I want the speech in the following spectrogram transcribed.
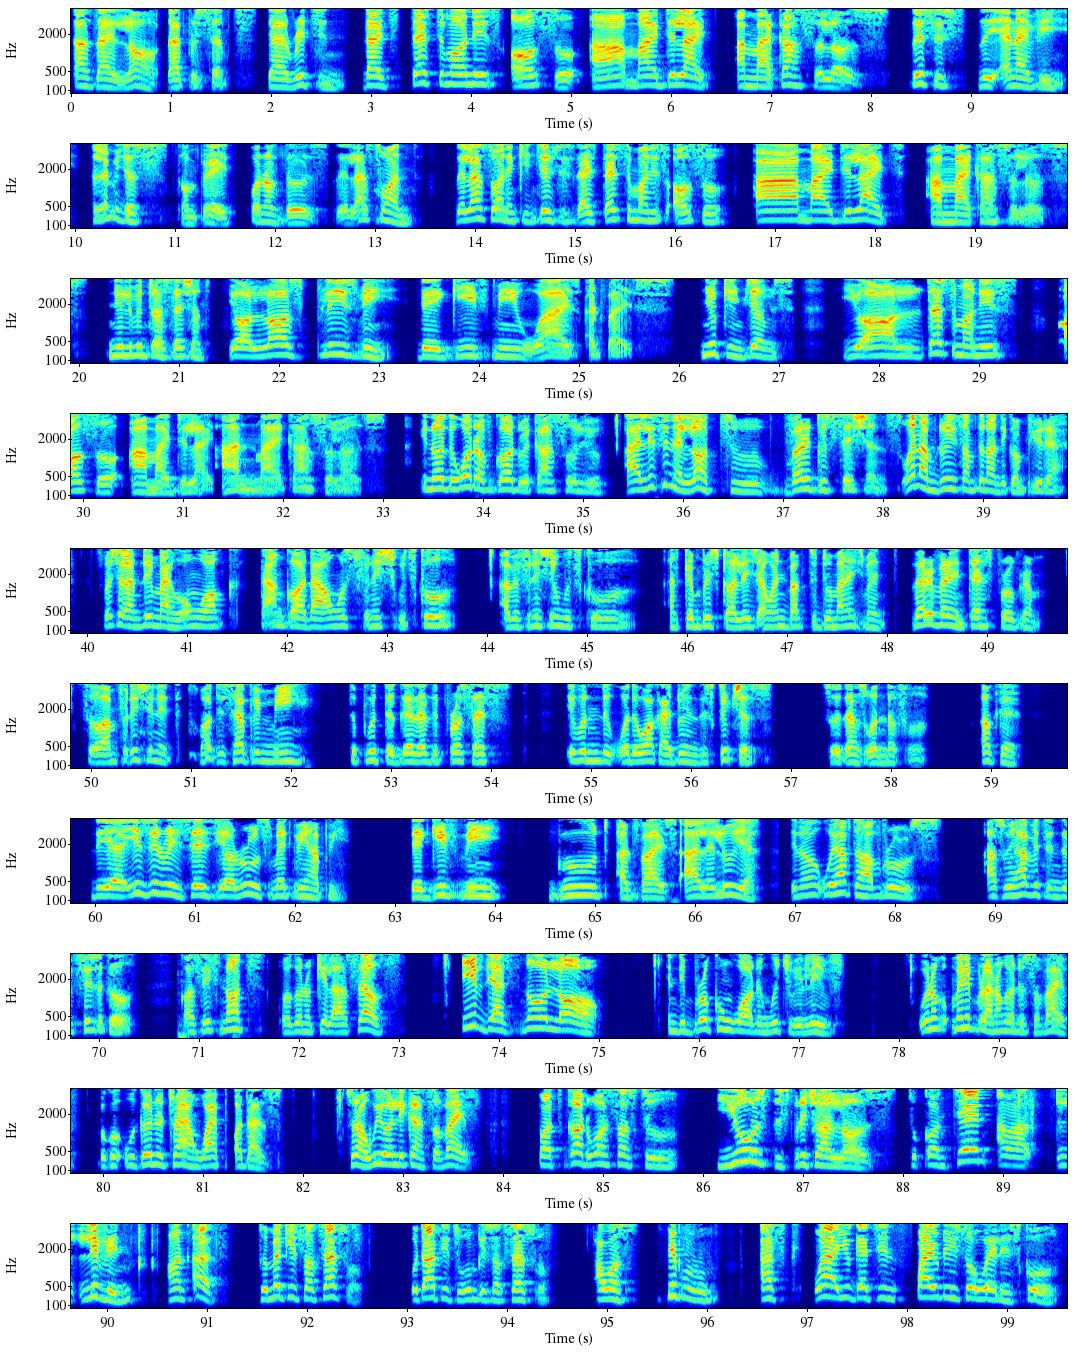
That's thy law, thy precepts, thy written. Thy testimonies also are my delight and my counselors. This is the NIV. Let me just compare it. One of those. The last one. The last one in King James is thy testimonies also are my delight and my counselors. New Living Translation. Your laws please me. They give me wise advice. New King James. Your testimonies also are my delight and my counselors. You know, the word of God will counsel you. I listen a lot to very good stations. When I'm doing something on the computer, especially I'm doing my homework, thank God I almost finished with school. I'll be finishing with school at Cambridge College. I went back to do management. Very, very intense program. So I'm finishing it, but it's helping me to put together the process, even the, what the work I do in the scriptures. So that's wonderful. Okay. The uh, easy read says, your rules make me happy. They give me good advice. Hallelujah. You know, we have to have rules as we have it in the physical, because if not, we're going to kill ourselves. If there's no law in the broken world in which we live, we're not, many people are not going to survive because we're going to try and wipe others so that we only can survive. But God wants us to use the spiritual laws to contain our living on earth to make it successful. Without it, you won't be successful. I was, people ask, why are you getting, why are you doing so well in school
